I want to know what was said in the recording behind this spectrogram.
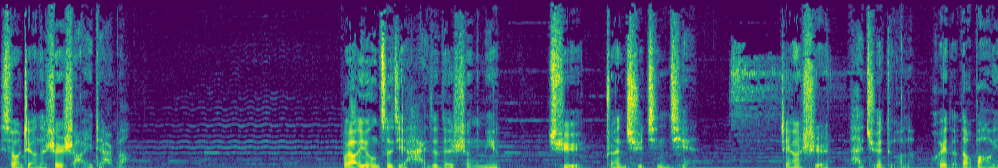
希望这样的事儿少一点吧。不要用自己孩子的生命去赚取金钱。这样是太缺德了，会得到报应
